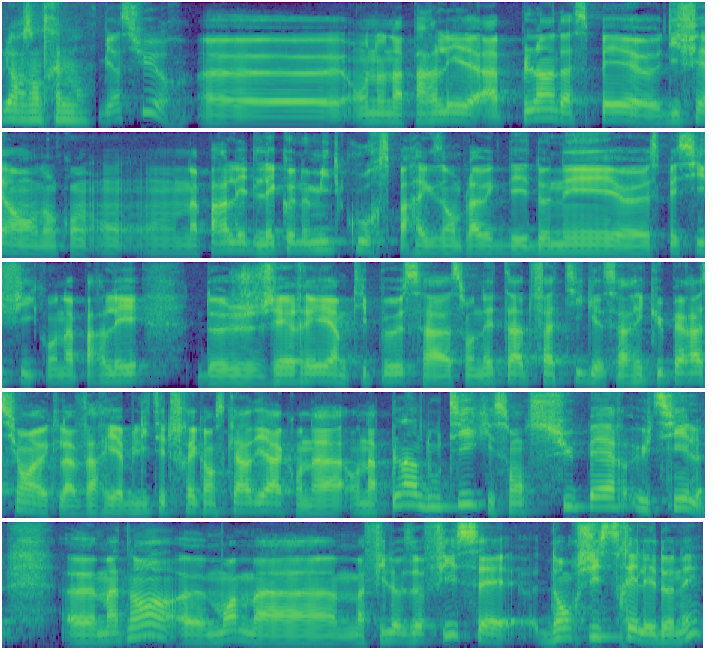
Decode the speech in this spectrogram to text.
leurs entraînements Bien sûr. Euh, on en a parlé à plein d'aspects différents. Donc, on, a parlé de l'économie de course, par exemple, avec des données spécifiques. On a parlé de gérer un petit peu son état de fatigue et sa récupération avec la variabilité de fréquence cardiaque. On a, on a plein d'outils qui sont super utiles. maintenant, moi, ma, ma philosophie, c'est d'enregistrer les données.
